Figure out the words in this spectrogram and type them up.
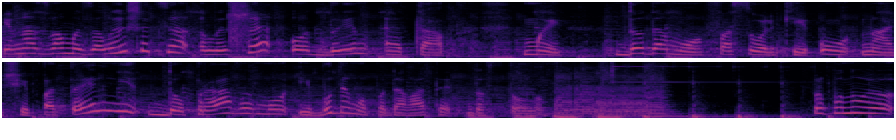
І в нас з вами залишиться лише один етап. Ми додамо фасольки у наші пательні, доправимо і будемо подавати до столу. Пропоную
